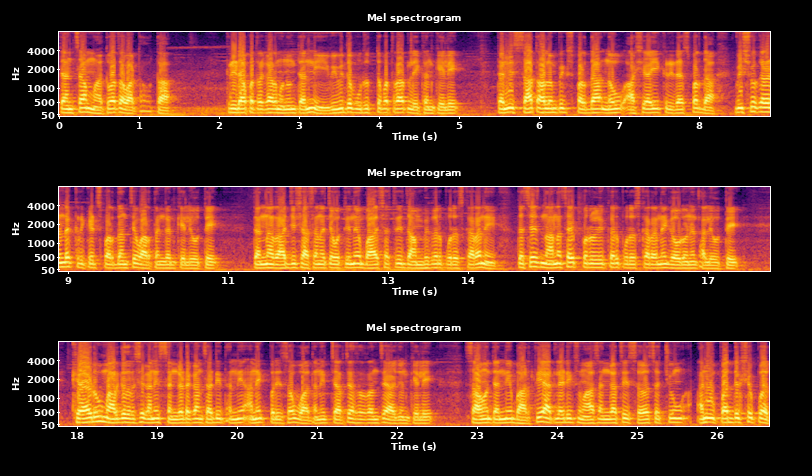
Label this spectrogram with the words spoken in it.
त्यांचा महत्त्वाचा वाटा होता. क्रीडा पत्रकार म्हणून त्यांनी विविध वृत्तपत्रात लेखन केले. त्यांनी सात ऑलिम्पिक स्पर्धा नऊ आशियाई क्रीडा स्पर्धा विश्वकरंडक क्रिकेट स्पर्धांचे वार्तांकन केले होते. त्यांना राज्य शासनाच्या वतीने बाळशास्त्री जांभेकर पुरस्काराने तसेच नानासाहेब परुळेकर पुरस्काराने गौरवण्यात आले होते. खेळाडू मार्गदर्शक आणि संघटकांसाठी त्यांनी अनेक परिसंवाद आणि चर्चासत्रांचे आयोजन केले. सावंत यांनी भारतीय ॲथलेटिक्स महासंघाचे सहसचिव आणि उपाध्यक्षपद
